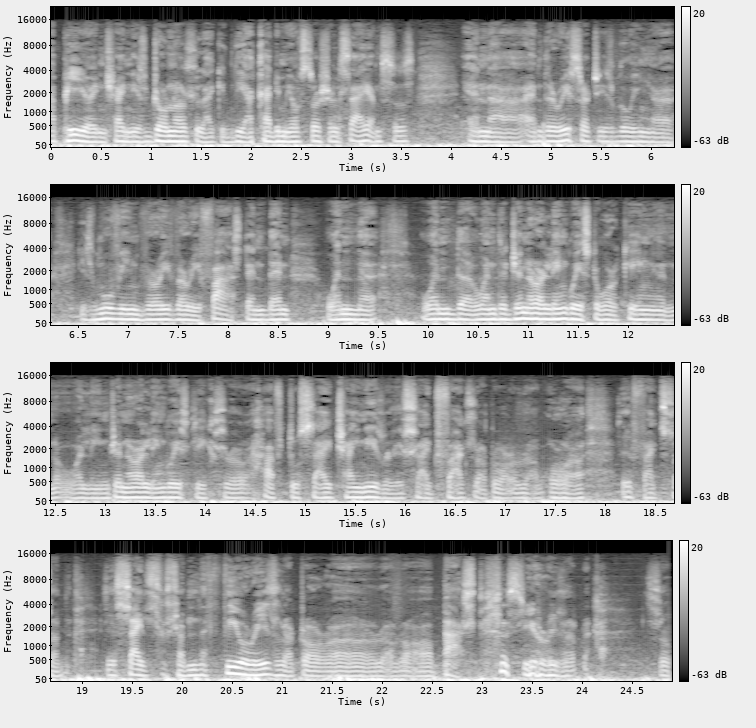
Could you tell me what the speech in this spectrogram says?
appear in Chinese journals like the Academy of Social Sciences and uh, and the research is going uh, is moving very very fast. And then when the when the when the general linguist working in, well in general linguistics uh, have to cite Chinese or cite facts that or or uh, the facts that they cite some theories that are, uh, are past theories. That, so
